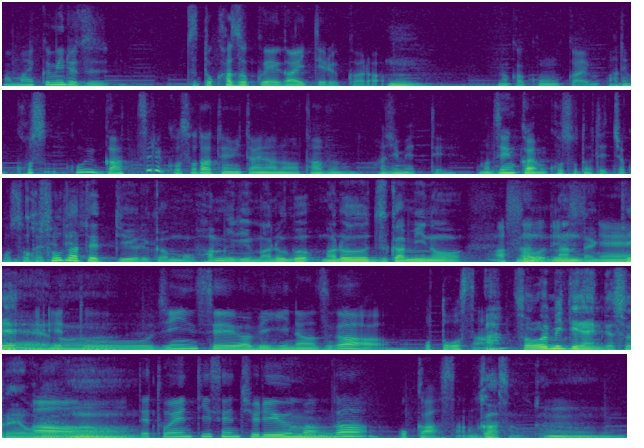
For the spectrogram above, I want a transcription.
まあ、マイク・ミルズずっと家族描いてるからうんなんか今回あでもこそこういうがっつり子育てみたいなのは多分初めて、まあ、前回も子育てっちゃ子育て子育てっていうよりかもうファミリー丸ご丸づかみのあそうですね。なんだっけ？えっと人生はビギナーズがお父さん、あそれ見てないんだよそれ俺、あうん。ーで20センチュリーウーマンがお母さん、お母さんか、うん。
